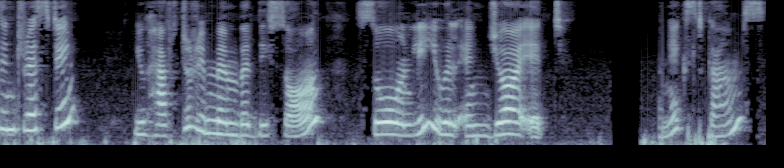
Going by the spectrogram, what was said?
interesting. You have to remember the song so only you will enjoy it. Next comes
